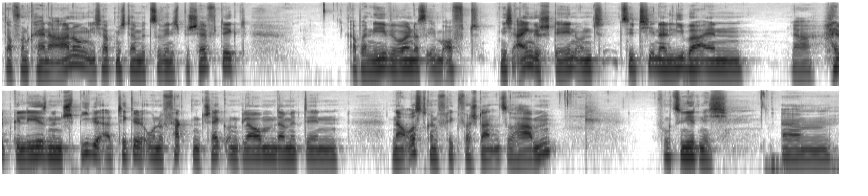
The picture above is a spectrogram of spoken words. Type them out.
davon keine Ahnung, ich habe mich damit zu wenig beschäftigt. Aber nee, wir wollen das eben oft nicht eingestehen und zitieren dann lieber einen ja, halb gelesenen Spiegelartikel ohne Faktencheck und glauben damit den Nahostkonflikt verstanden zu haben. Funktioniert nicht. Ähm,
